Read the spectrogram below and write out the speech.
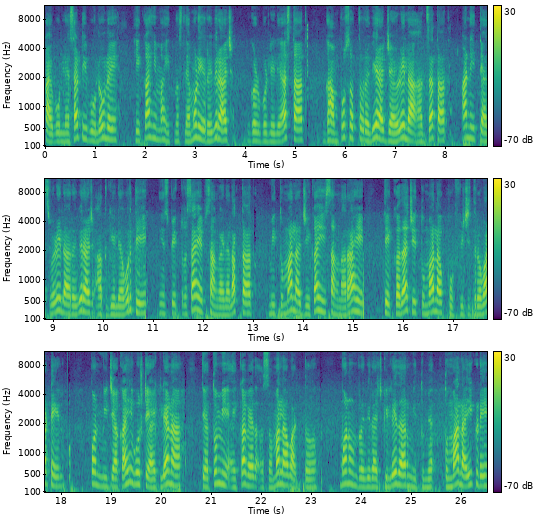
काय बोलण्यासाठी बोलवले हे काही माहीत नसल्यामुळे रविराज गडबडलेले असतात. घामपुसत रविराज ज्या वेळेला आत जातात आणि त्याच वेळेला रविराज आत गेल्यावरती इन्स्पेक्टर साहेब सांगायला लागतात मी तुम्हाला जे काही सांगणार आहे ते कदाचित तुम्हाला खूप विचित्र वाटेल. पण मी ज्या काही गोष्टी ऐकल्या ना त्या तुम्ही ऐकाव्यात असं मला वाटतं. म्हणून रविराज किल्लेदार मी तुम्ही तुम्हाला इकडे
